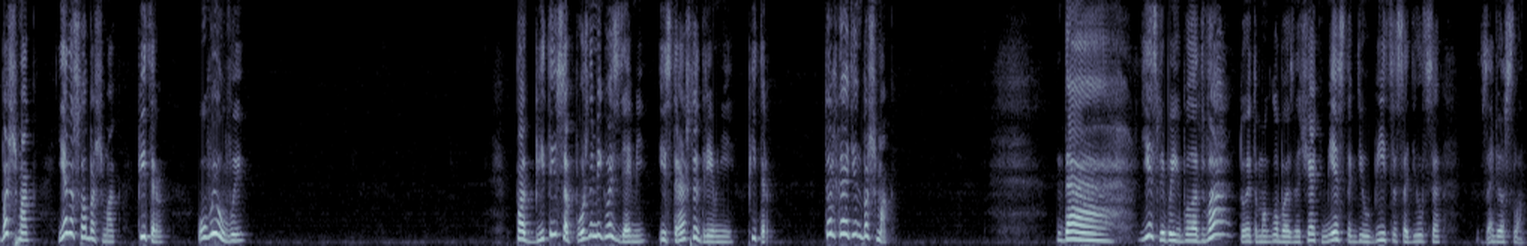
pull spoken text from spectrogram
«Башмак! Я нашла башмак! Питер, увы, увы, подбитый сапожными гвоздями и страшно древний. Питер. Только один башмак. Да, если бы их было два, то это могло бы означать место, где убийца садился за весла.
